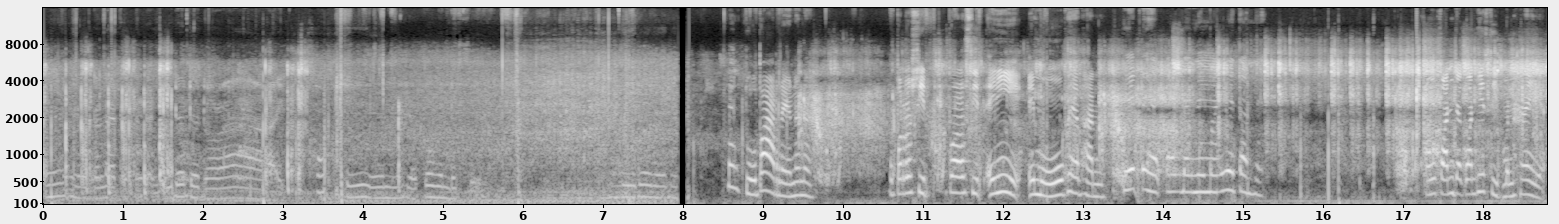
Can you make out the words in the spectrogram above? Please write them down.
อืมดาราดาราดาราดาราดารขอบคุณแล้วก็วันเดอร์ฟูลแม่งตัวบ้าอะไรนั่นน่ะ ปรสิตปรสิตไอ้นี่ไอ้หมูแพร่พันธุ์เพื่อแตกเอาไดโนไม้ไว้ตอนไหนของขวัญจากวันที่สิบมันให้อะ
